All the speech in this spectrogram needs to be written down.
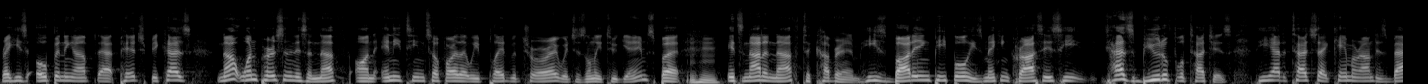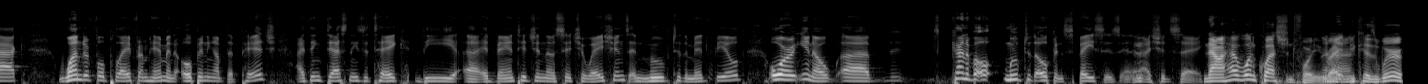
Right, he's opening up that pitch because not one person is enough on any team so far that we've played with Traore, which is only two games, but Mm-hmm. it's not enough to cover him. He's bodying people. He's making crosses. He has beautiful touches. He had a touch that came around his back. Wonderful play from him and opening up the pitch. I think Des needs to take the uh, advantage in those situations and move to the midfield, or you know, uh, kind of o- move to the open spaces. And I should say, Now I have one question for you, right? Uh-huh. Because we're,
